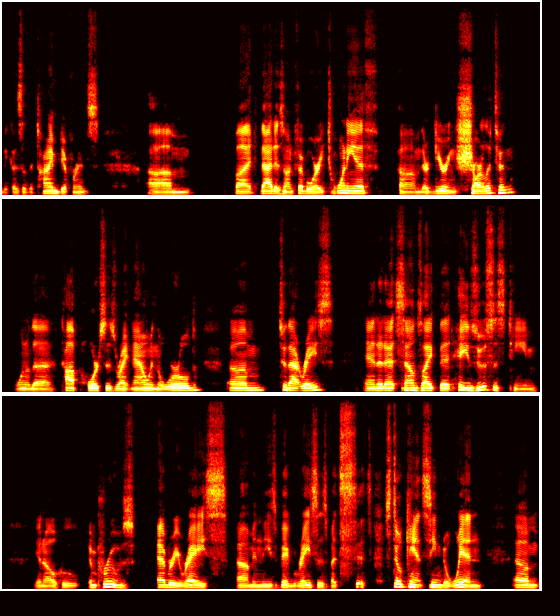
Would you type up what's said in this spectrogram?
because of the time difference. Um, but that is on February 20th. Um, they're gearing Charlatan, one of the top horses right now in the world, um, to that race. And it, it sounds like that Jesus's team, you know, who improves every race um, in these big races, but s- still can't seem to win, um,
